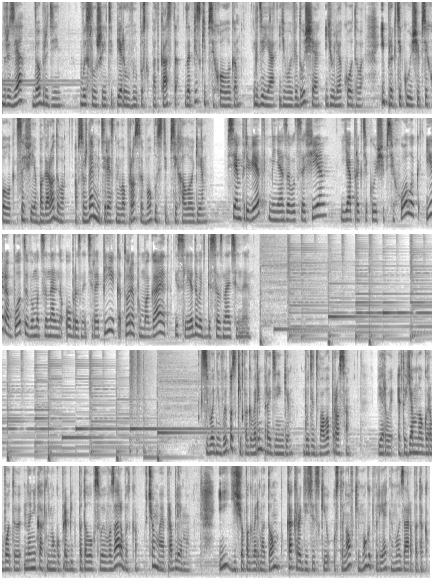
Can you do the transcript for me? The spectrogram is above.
Друзья, добрый день! Вы слушаете первый выпуск подкаста «Записки психолога», где я, его ведущая Юлия Котова и практикующий психолог София Богородова обсуждаем интересные вопросы в области психологии. Всем привет, меня зовут София, я практикующий психолог и работаю в эмоционально-образной терапии, которая помогает исследовать бессознательное. Сегодня в выпуске поговорим про деньги. Будет два вопроса. Первый – это я много работаю, но никак не могу пробить потолок своего заработка. В чем моя проблема? И еще поговорим о том, как родительские установки могут влиять на мой заработок.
